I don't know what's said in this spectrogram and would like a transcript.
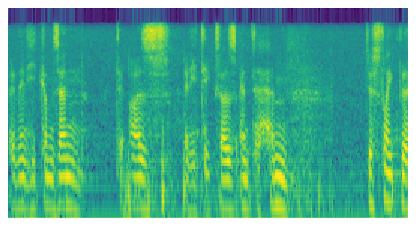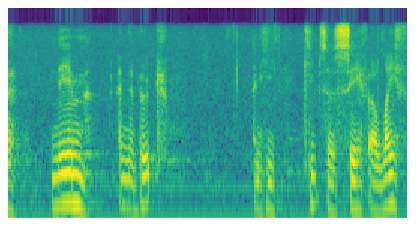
And then he comes in to us and he takes us into him, just like the name in the book. And he keeps us safe. Our life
